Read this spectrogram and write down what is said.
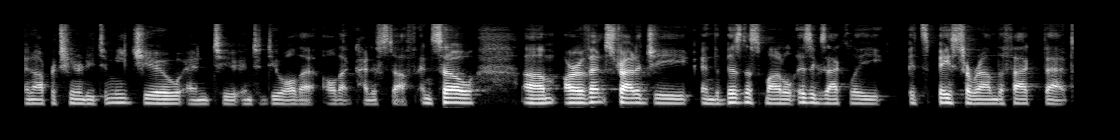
an opportunity to meet you and to and to do all that all that kind of stuff. And so, um, our event strategy and the business model is exactly it's based around the fact that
